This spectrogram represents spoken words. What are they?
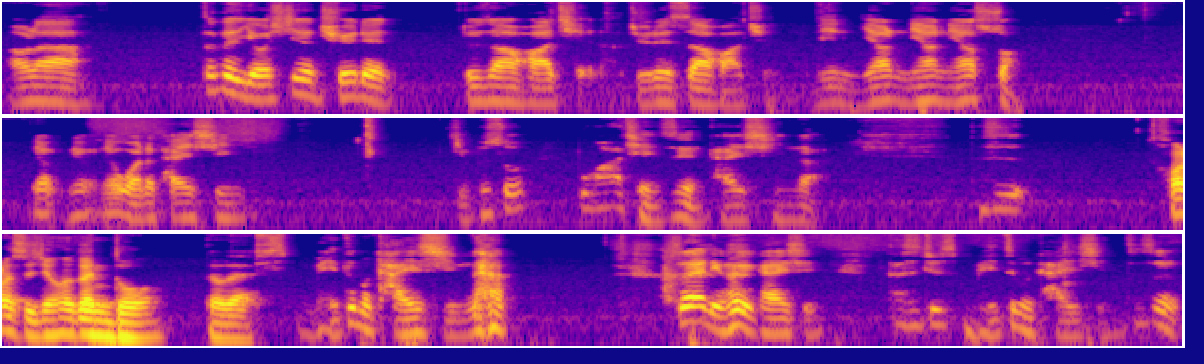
好啦，这个游戏的缺点。就是要花钱的，绝对是要花钱。你你要你要你要爽，要你要你要玩的开心，也不是说不花钱是很开心的，但是花的时间会更多，对不对？没这么开心呐、虽然你会很开心，但是就是没这么开心，这是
